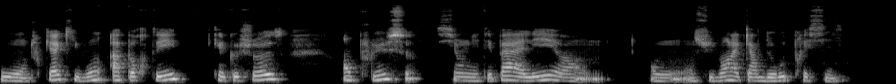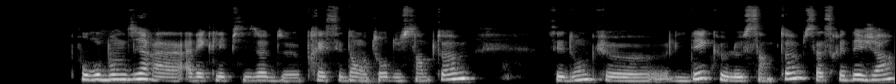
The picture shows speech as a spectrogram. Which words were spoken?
ou en tout cas qui vont apporter quelque chose en plus si on n'était pas allé en, suivant la carte de route précise. Pour rebondir avec l'épisode précédent autour du symptôme, c'est donc euh, l'idée que le symptôme, ça serait déjà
